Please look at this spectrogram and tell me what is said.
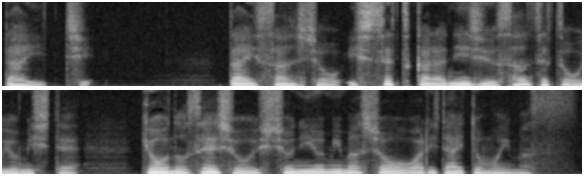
第1、第3章1節から23節をお読みして、今日の聖書を一緒に読みましょう終わりたいと思います。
